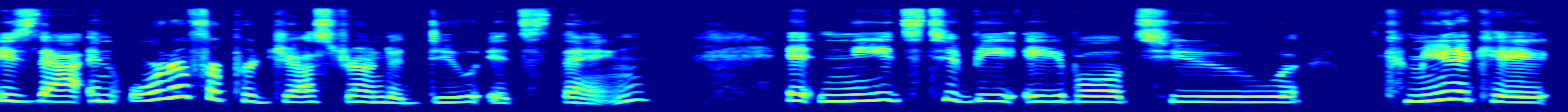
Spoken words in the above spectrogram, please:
is that in order for progesterone to do its thing, it needs to be able to communicate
